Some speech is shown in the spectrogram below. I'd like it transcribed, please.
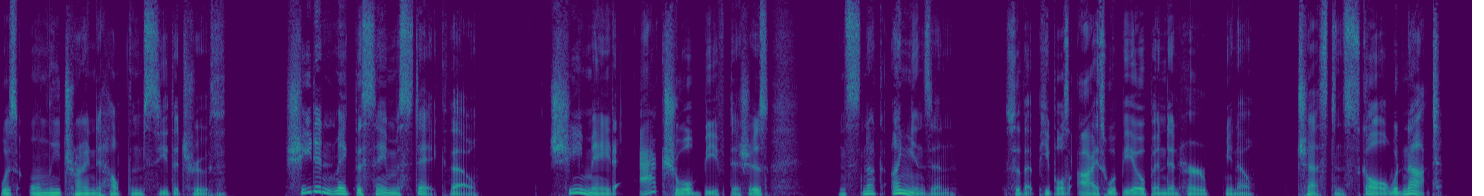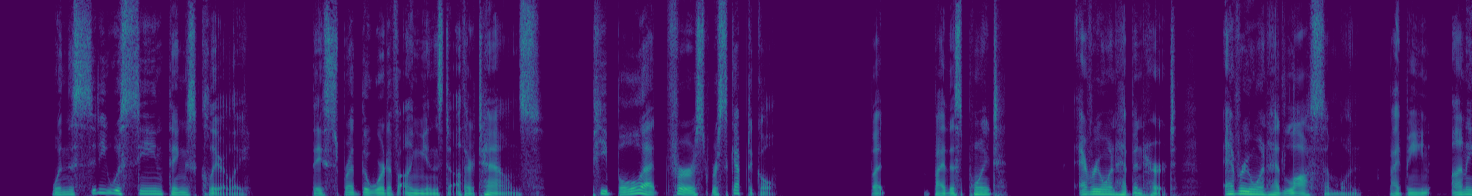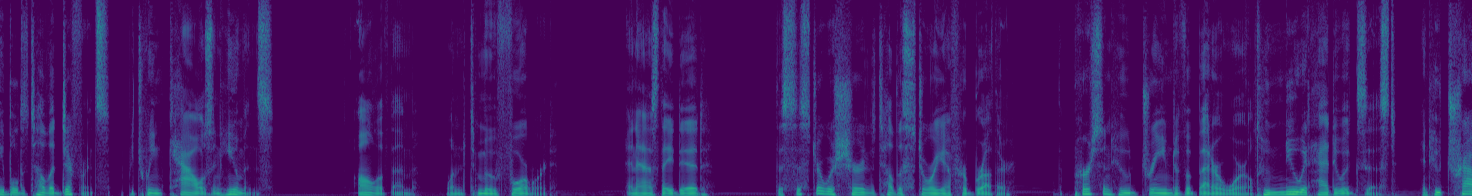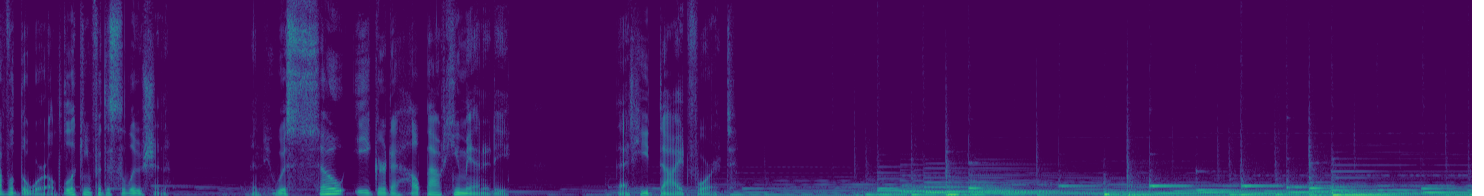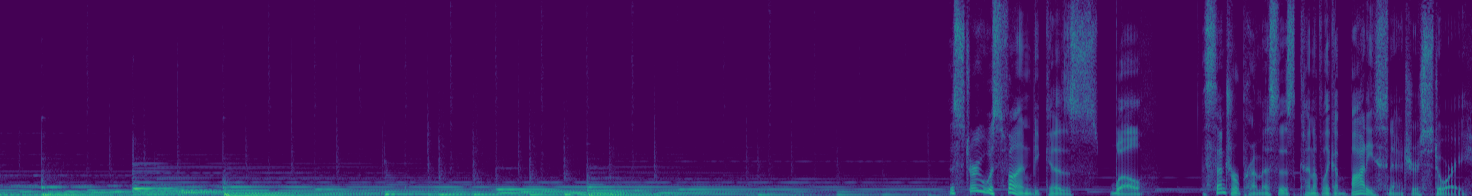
was only trying to help them see the truth. She didn't make the same mistake, though. She made actual beef dishes and snuck onions in so that people's eyes would be opened and her, you know, chest and skull would not. When the city was seeing things clearly, they spread the word of onions to other towns. People at first were skeptical. But by this point, everyone had been hurt. Everyone had lost someone by being unable to tell the difference between cows and humans. All of them wanted to move forward. And as they did, the sister was sure to tell the story of her brother, the person who dreamed of a better world, who knew it had to exist, and who traveled the world looking for the solution, who was so eager to help out humanity that he died for it. The story was fun because, well, the central premise is kind of like a body snatcher story,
